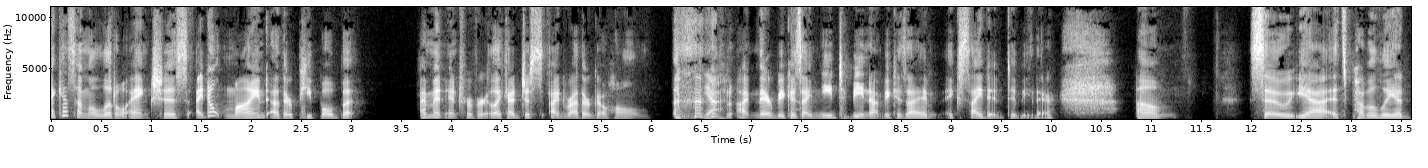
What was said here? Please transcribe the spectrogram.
I guess I'm a little anxious. I don't mind other people, but I'm an introvert. Like I'd just I'd rather go home. Yeah. I'm there because I need to be, not because I'm excited to be there. Um, so yeah, it's probably a,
